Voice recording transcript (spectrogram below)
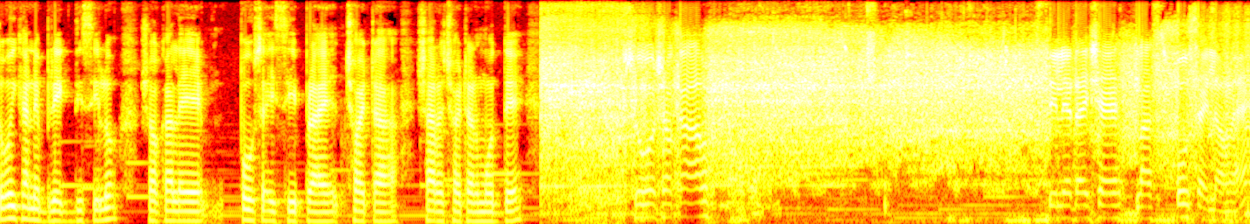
তো ওইখানে ব্রেক দিছিল সকালে পৌঁছাইছি প্রায় ছয়টা সাড়ে ছয়টার মধ্যে। শুভ সকাল। সিলেট আইসে প্লাস পৌঁছাইলাম হ্যাঁ.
